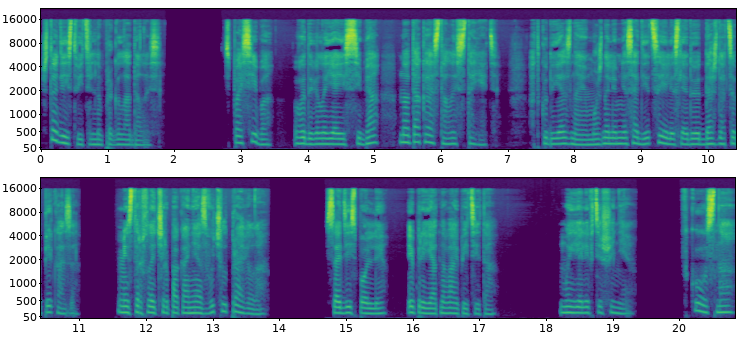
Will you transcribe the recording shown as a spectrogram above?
что действительно проголодалась. «Спасибо», — выдавила я из себя, но так и осталась стоять. Откуда я знаю, можно ли мне садиться или следует дождаться приказа? Мистер Флетчер пока не озвучил правила. «Садись, Полли, и приятного аппетита». Мы ели в тишине. «Вкусно».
